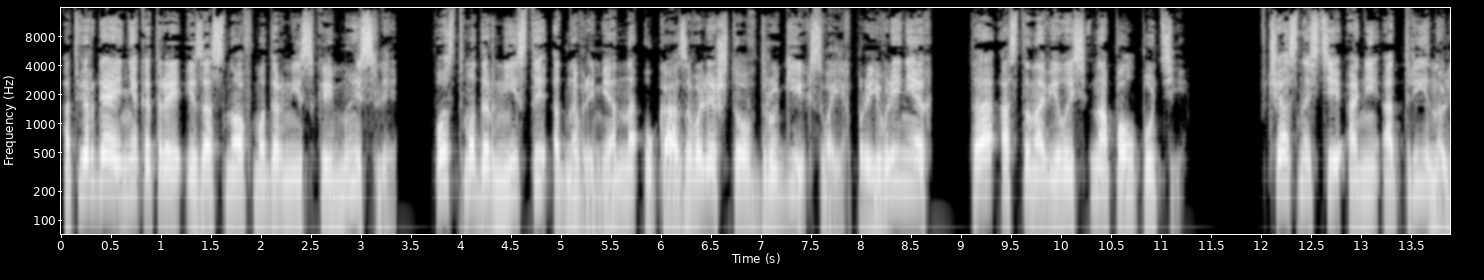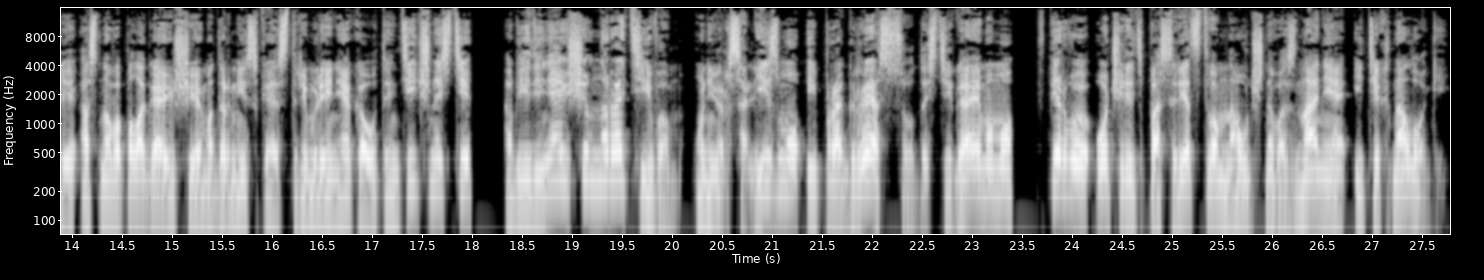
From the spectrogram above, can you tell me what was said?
Отвергая некоторые из основ модернистской мысли, постмодернисты одновременно указывали, что в других своих проявлениях та остановилась на полпути. В частности, они отринули основополагающее модернистское стремление к аутентичности, объединяющим нарративом, универсализму и прогрессу, достигаемому в первую очередь посредством научного знания и технологий.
